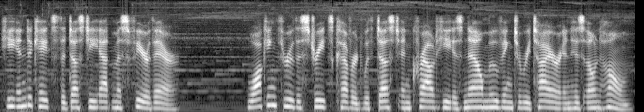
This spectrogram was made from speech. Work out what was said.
He indicates the dusty atmosphere there. Walking through the streets covered with dust and crowd he is now moving to retire in his own home.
